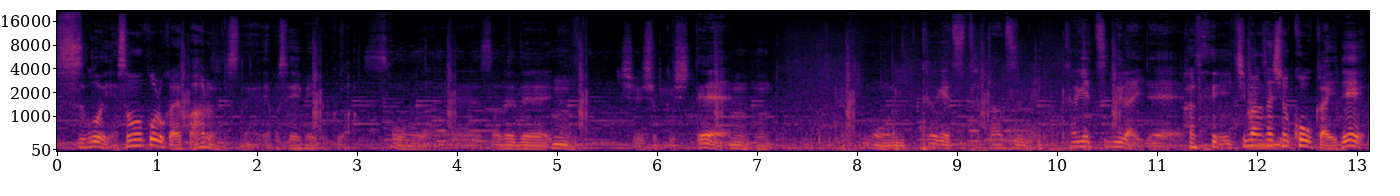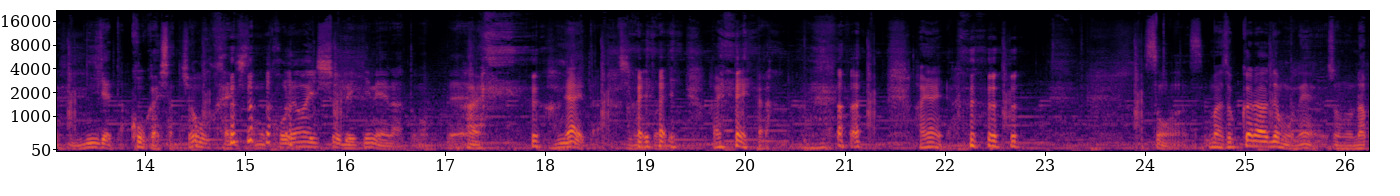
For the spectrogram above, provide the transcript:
すごいね。その頃からやっぱあるんですね。やっぱ生命力がそうだね。それでうん。就職して、うんうんもう1ヶ月経たず1ヶ月ぐらいで 一番最初の後悔で逃げた。後悔したんでしょ？後悔してもうこれは一生できねえなと思って、はい。逃げた地元早い。に早いな 早いな。そうなんですよ、まあそこからでもねそのラッ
